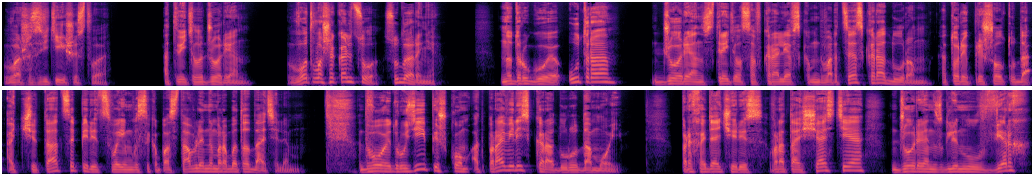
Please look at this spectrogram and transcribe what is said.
ваше святейшество», — ответил Джориан. «Вот ваше кольцо, сударыня». На другое утро Джориан встретился в королевском дворце с Карадуром, который пришел туда отчитаться перед своим высокопоставленным работодателем. Двое друзей пешком отправились к Карадуру домой. Проходя через врата счастья, Джориан взглянул вверх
